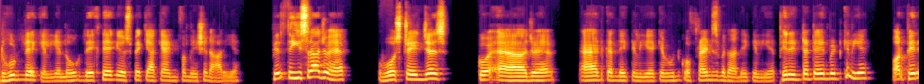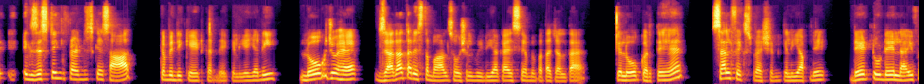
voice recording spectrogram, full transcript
ढूँढने के लिए लोग देखते हैं कि उस पर क्या क्या इन्फॉर्मेशन आ रही है। फिर तीसरा जो है, वो स्ट्रेंजर्स को जो है ऐड करने के लिए कि उनको फ्रेंड्स बनाने के लिए, फिर इंटरटेनमेंट के लिए और फिर एग्जिस्टिंग फ्रेंड्स के साथ कम्युनिकेट करने के लिए। यानी लोग जो है, ज़्यादातर इस्तेमाल सोशल मीडिया का इससे हमें पता चलता है कि लोग करते हैं सेल्फ एक्सप्रेशन के लिए अपने डे टू डे लाइफ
